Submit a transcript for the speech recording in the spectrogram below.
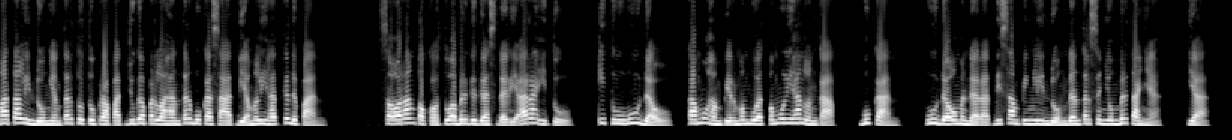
Mata Lindung yang tertutup rapat juga perlahan terbuka saat dia melihat ke depan. Seorang tokoh tua bergegas dari arah itu. Itu Wu Dao. Kamu hampir membuat pemulihan lengkap, bukan? Wu Dao mendarat di samping Lindong dan tersenyum bertanya. Ya,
